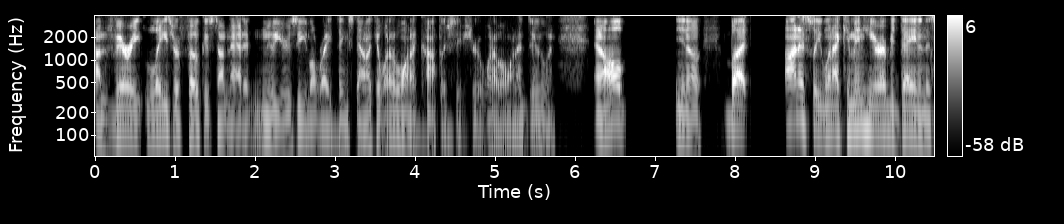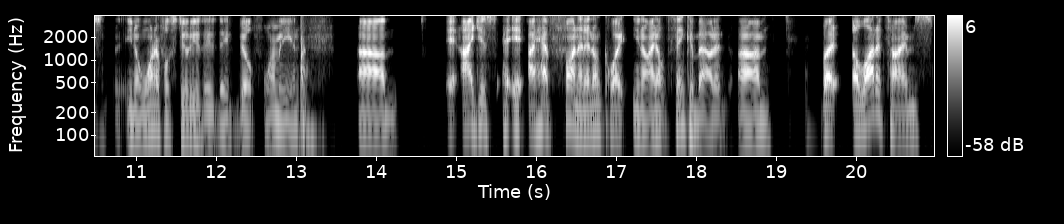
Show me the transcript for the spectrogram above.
I'm very laser focused on that. At New Year's Eve, I'll write things down. Okay, what do I want to accomplish this year? What do I want to do? And and all, you know. But honestly, when I come in here every day and in this, you know, wonderful studio they, they've built for me, and um, it, I just it, I have fun, and I don't quite, you know, I don't think about it. Um, but a lot of times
